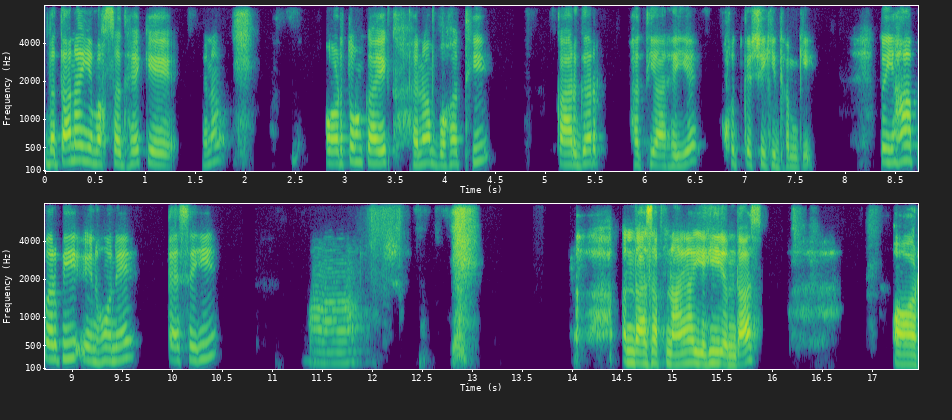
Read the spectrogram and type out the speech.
بتانا یہ مقصد ہے کہ، ہے نا، عورتوں کا ایک، ہے نا، بہت ہی کارگر ہتھیار ہے یہ، خودکشی کی دھمکی۔ تو یہاں پر بھی انہوں نے ایسے ہی انداز اپنایا، یہی انداز۔ اور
